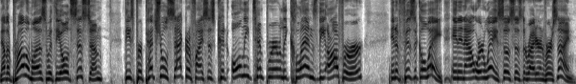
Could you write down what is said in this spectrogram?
Now, the problem was with the old system, these perpetual sacrifices could only temporarily cleanse the offerer in a physical way, in an outward way. So says the writer in verse 9.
